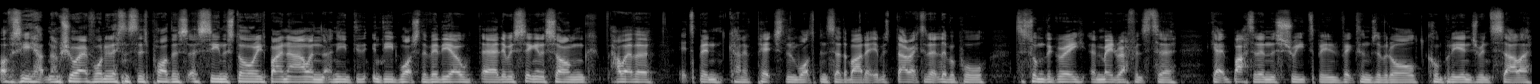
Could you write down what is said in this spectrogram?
Obviously, I'm sure everyone who listens to this pod has, has seen the stories by now and, and indeed, watched the video. Uh, they were singing a song. However, it's been kind of pitched and what's been said about it. It was directed at Liverpool to some degree and made reference to getting battered in the streets, being victims of it all, Kompany injuring Salah.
